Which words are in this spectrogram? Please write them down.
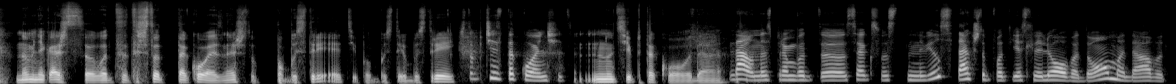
но мне кажется, вот это что-то такое, знаешь, что побыстрее, типа быстрее-быстрее. Чтобы чисто кончить. Ну, типа такого, да. Да, у нас прям вот э, секс восстановился так, чтобы вот если Лева дома, да, вот,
